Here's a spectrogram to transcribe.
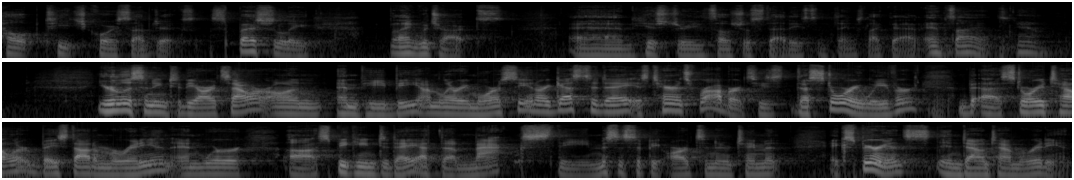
help teach core subjects, especially language arts and history and social studies and things like that, and science. Yeah. You're listening to the Arts Hour on MPB. I'm Larry Morrissey, and our guest today is Terrence Roberts. He's the story weaver, a storyteller based out of Meridian, and we're uh, speaking today at the MAX, the Mississippi Arts and Entertainment Experience in downtown Meridian.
